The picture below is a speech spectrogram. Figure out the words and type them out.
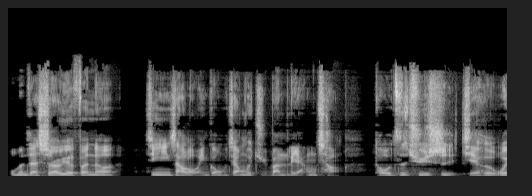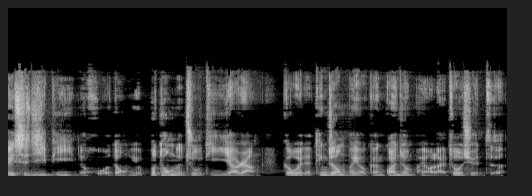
我们在十二月份呢，精英沙龙一共将会举办两场投资趋势结合威士忌品饮的活动，有不同的主题要让各位的听众朋友跟观众朋友来做选择。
